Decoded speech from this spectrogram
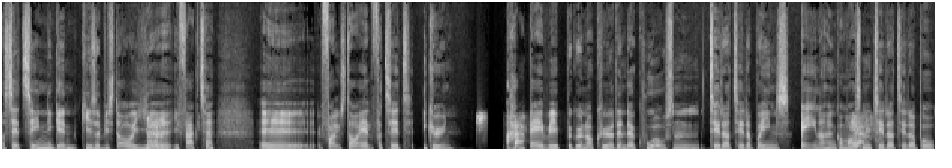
at sætte scenen igen, Kisa? Vi står i, mm. øh, i Fakta. Øh, folk står alt for tæt i køen. Og ja. bagved begynder at køre den der kurv sådan tættere og tættere på ens ben, og han kommer ja. også sådan tættere og tættere på.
